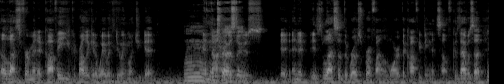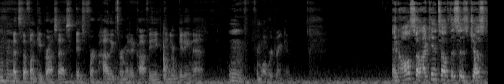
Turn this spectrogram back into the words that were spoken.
a less fermented coffee, you could probably get away with doing what you did mm, and not have it lose it. And it is less of the roast profile and more of the coffee bean itself, because that was a Mhm. that's the funky process. It's for highly fermented coffee, and you're getting that Mm. from what we're drinking. And also, I can't tell if this is just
